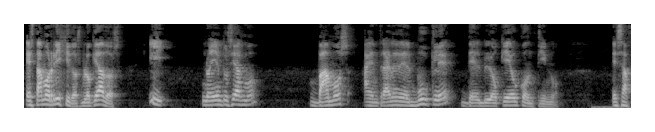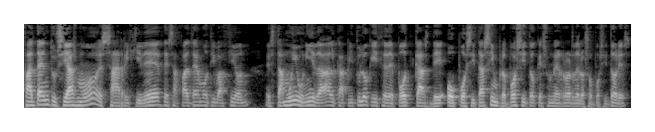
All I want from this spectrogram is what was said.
estamos rígidos, bloqueados y no hay entusiasmo, vamos a entrar en el bucle del bloqueo continuo. Esa falta de entusiasmo, esa rigidez, esa falta de motivación está muy unida al capítulo que hice de podcast de opositar sin propósito, que es un error de los opositores,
